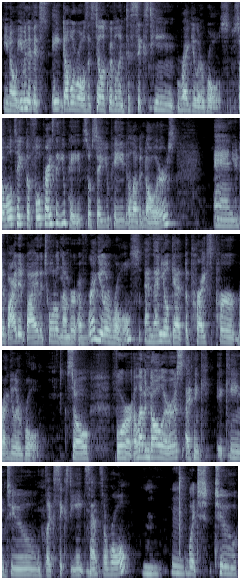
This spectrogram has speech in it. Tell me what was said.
You know, even if it's eight double rolls, it's still equivalent to 16 regular rolls. So we'll take the full price that you paid. So say you paid $11 and you divide it by the total number of regular rolls, and then you'll get the price per regular roll. So for $11, I think it came to like 68 cents a roll, which to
